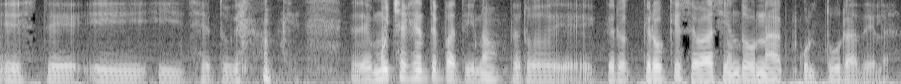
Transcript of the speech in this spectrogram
este y, se tuvieron que eh, mucha gente patinó pero eh, creo, creo que se va haciendo una cultura de la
